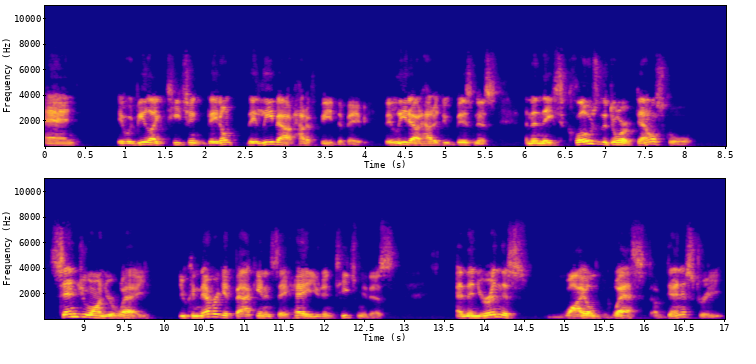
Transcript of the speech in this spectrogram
and it would be like teaching. They don't. They leave out how to feed the baby. They leave out how to do business, and then they close the door of dental school, send you on your way. You can never get back in and say, "Hey, you didn't teach me this," and then you're in this wild west of dentistry,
